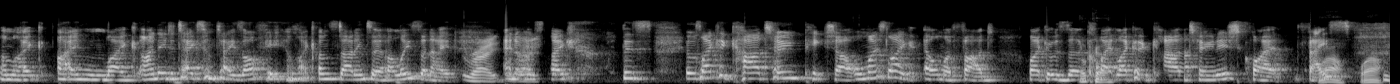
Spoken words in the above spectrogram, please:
I'm like, I'm like, I need to take some days off here. Like, I'm starting to hallucinate. Right. And right. it was like this, it was like a cartoon picture, almost like Elmer Fudd. Like it was a okay. quite like a cartoonish, quite face. Wow. wow.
